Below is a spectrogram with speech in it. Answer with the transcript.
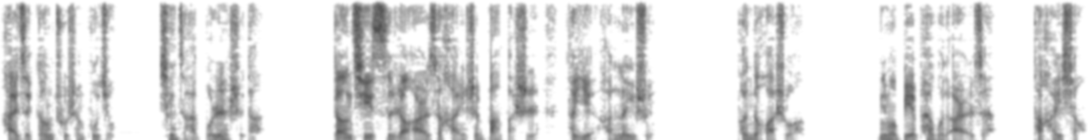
孩子刚出生不久，现在还不认识他。当妻子让儿子喊一声“爸爸”时，他眼含泪水。彭德华说：“你们别拍我的儿子，他还小。”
